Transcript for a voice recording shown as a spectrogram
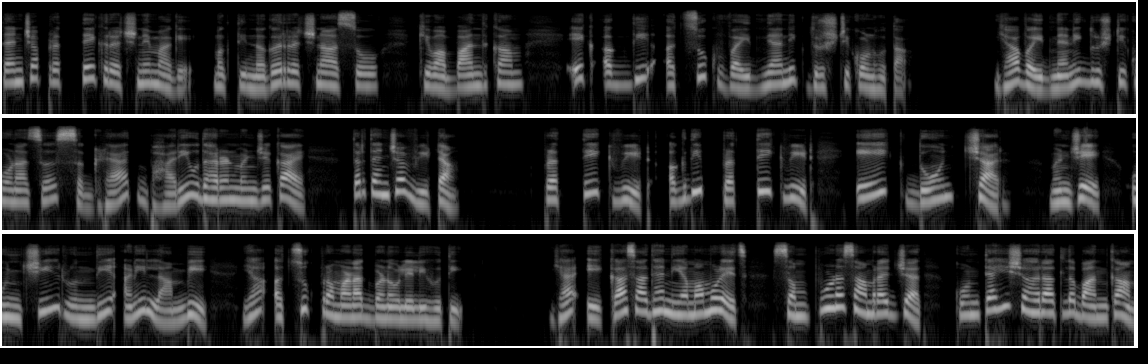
त्यांच्या प्रत्येक रचनेमागे मग ती नगररचना असो किंवा बांधकाम एक अगदी अचूक वैज्ञानिक दृष्टिकोन होता. ह्या वैज्ञानिक दृष्टिकोनाचं सगळ्यात भारी उदाहरण म्हणजे काय? तर त्यांच्या विटा. प्रत्येक वीट अगदी प्रत्येक वीट एक दोन चार म्हणजे उंची रुंदी आणि लांबी ह्या अचूक प्रमाणात बनवलेली होती. ह्या एका साध्या नियमामुळेच संपूर्ण साम्राज्यात कोणत्याही शहरातलं बांधकाम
